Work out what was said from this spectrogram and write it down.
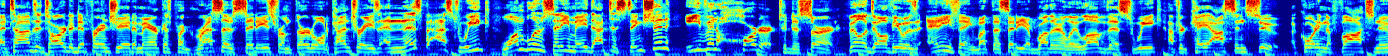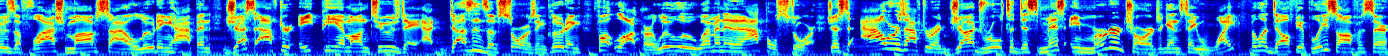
At times, it's hard to differentiate America's progressive cities from third world countries, and this past week, one blue city made that distinction even harder to discern. Philadelphia was anything but the city of brotherly love this week after chaos ensued. According to Fox News, the flash mob style looting happened just after 8 p.m. on Tuesday at dozens of stores, including Foot Locker, Lululemon, and an Apple store, just hours after a judge ruled to dismiss a murder charge against a white Philadelphia police officer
